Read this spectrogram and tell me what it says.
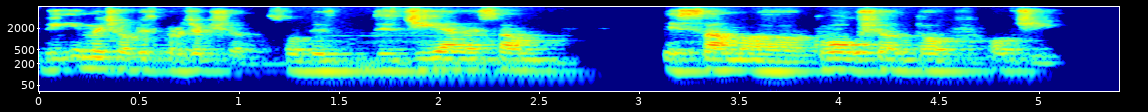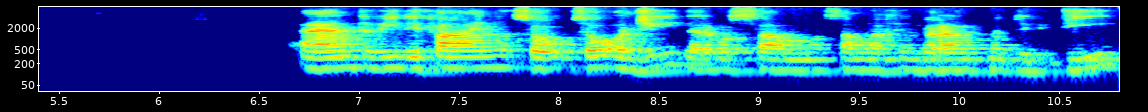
the image of this projection. So this, this gn is some, is some uh, quotient of, of g. And we define, so, so on g, there was some, some left invariant metric d,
